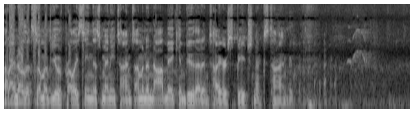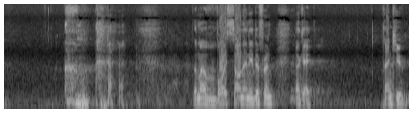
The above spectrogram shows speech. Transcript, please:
And I know that some of you have probably seen this many times. I'm going to not make him do that entire speech next time. Does my voice sound any different? Okay. Thank you.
